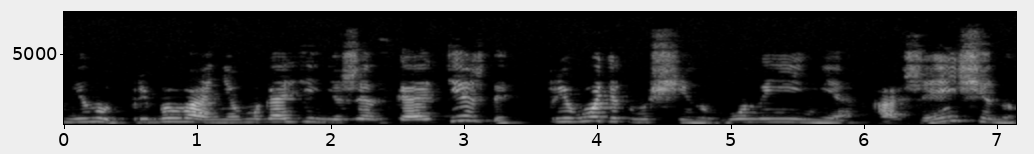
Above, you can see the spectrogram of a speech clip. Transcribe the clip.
минут пребывания в магазине женской одежды приводят мужчину в уныние, а женщину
